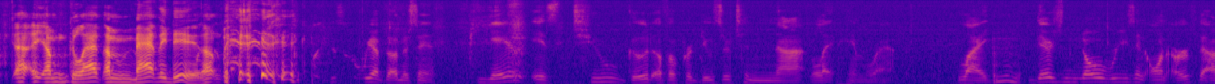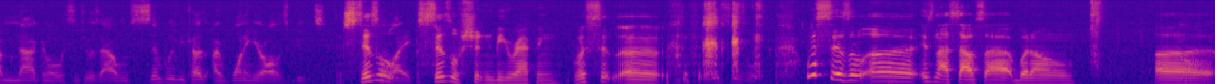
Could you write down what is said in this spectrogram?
I, I'm glad. I'm mad they did. I'm Look, this is what we have to understand. Pierre is too good of a producer to not let him rap. Like, Mm. there's no reason on earth that I'm not gonna listen to his album simply because I want to hear all his beats. Sizzle. like- Sizzle shouldn't be rapping. What's uh? Sizzle? What's Sizzle? Uh, it's not Southside, but um, uh, Oh,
